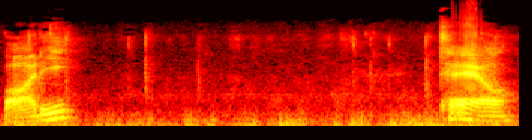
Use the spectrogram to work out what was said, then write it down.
body, tail,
